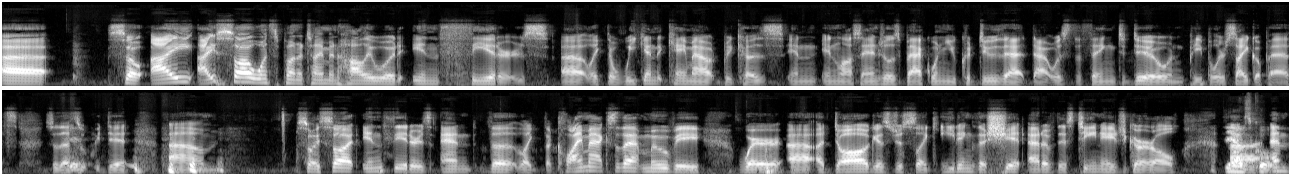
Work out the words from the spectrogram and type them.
Uh, so I I saw Once Upon a Time in Hollywood in theaters, uh, like the weekend it came out, because in in Los Angeles back when you could do that, that was the thing to do, and people are psychopaths, so that's what we did. Um, so I saw it in theaters, and the like the climax of that movie, where uh, a dog is just like eating the shit out of this teenage girl, yeah, it's uh, cool. And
